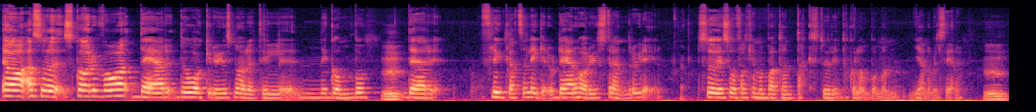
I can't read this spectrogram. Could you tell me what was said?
Ja, alltså ska du vara där då åker du ju snarare till Negombo Mm. där flygplatsen ligger och där har du ju stränder och grejer. Ja. Så i så fall kan man bara ta en dagstur in till Colombo om man gärna vill se det. Mm.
